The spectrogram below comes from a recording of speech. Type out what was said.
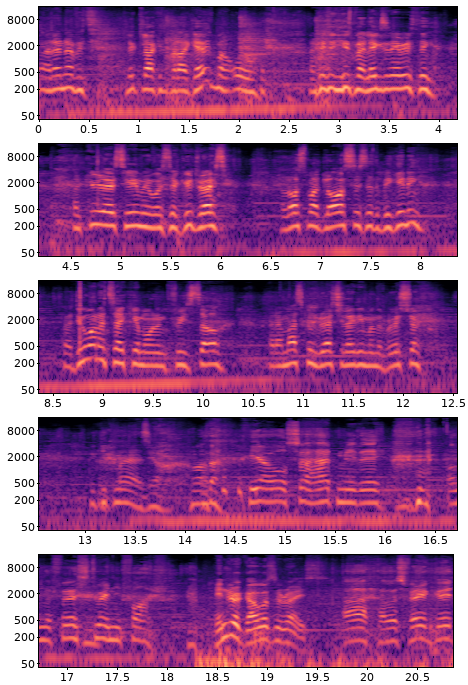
I don't know if it looked like it, but I gave it my all. I really used my legs and everything. And kudos to him, it was a good race. I lost my glasses at the beginning, so I do want to take him on in freestyle. But I must congratulate him on the breaststroke. He kicked my ass, yeah. Well done. He also had me there on the first 25. Hendrik, how was the race? Uh, it was very good.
